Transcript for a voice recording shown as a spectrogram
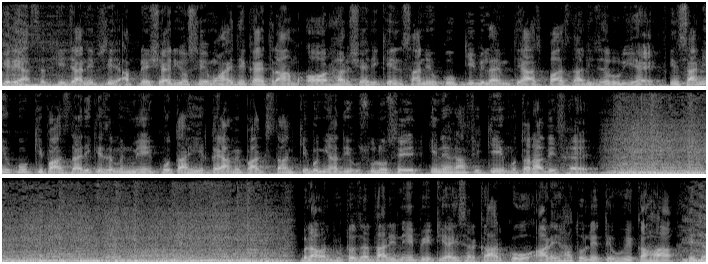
کہ ریاست کی جانب سے اپنے شہریوں سے معاہدے کا احترام اور ہر شہری کے انسانی حقوق کی بلا امتیاز پاسداری ضروری ہے۔ انسانی حقوق کی پاسداری کے ضمن میں کوتاہی قیام پاکستان کے بنیادی اصولوں سے انحرافی کے مترادف ہے۔ بلاول بھٹو زرداری نے پی ٹی آئی سرکار کو آڑے ہاتھوں لیتے ہوئے کہا کہ جب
